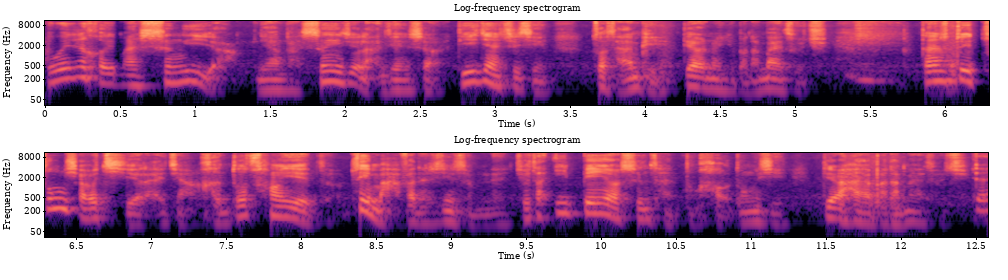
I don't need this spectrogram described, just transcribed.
因为任何一般生意啊，你想看生意就两件事儿，第一件事情做产品，第二东西把它卖出去。但是对中小企业来讲，很多创业者最麻烦的事情什么呢？就他一边要生产好东西，第二还要把它卖出去。对。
